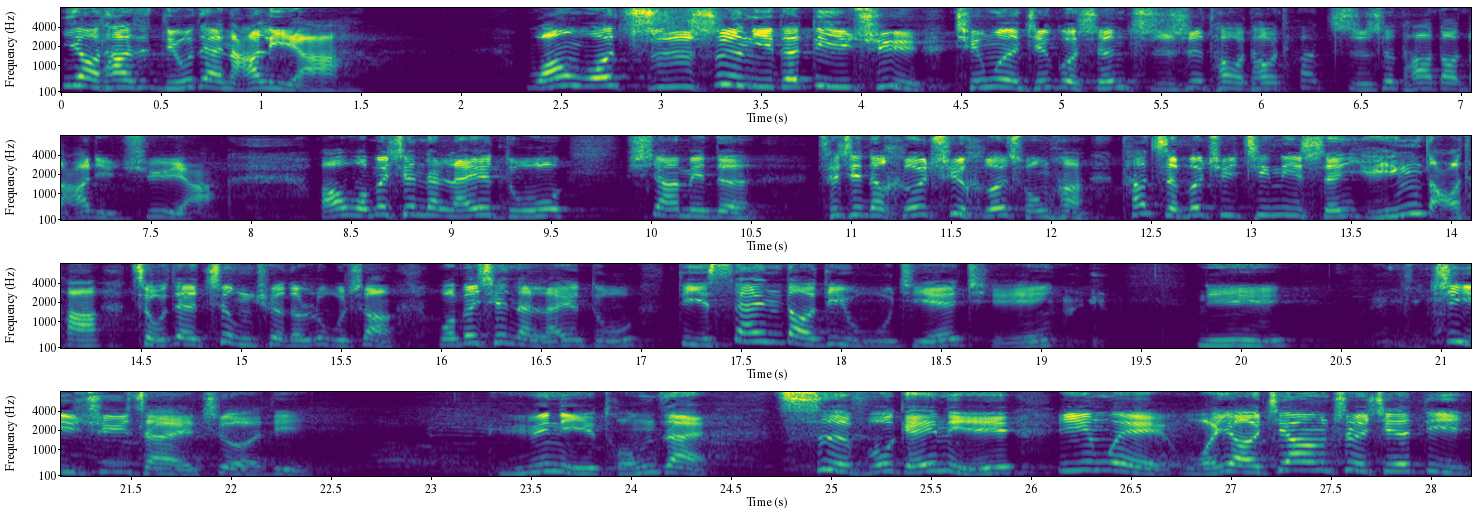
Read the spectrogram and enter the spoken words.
要他留在哪里啊？往我指示你的地去。请问，结果神指示他到他指示他到哪里去呀？好，我们现在来读下面的，他现在何去何从？哈，他怎么去经历神引导他走在正确的路上？我们现在来读第三到第五节，请你寄居在这地，与你同在。赐福给你，因为我要将这些地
